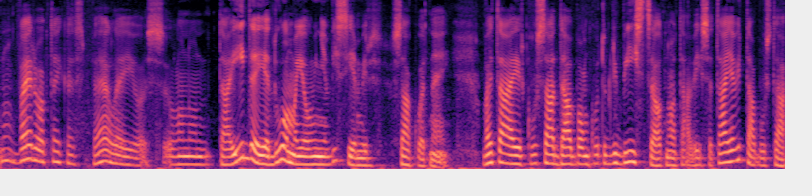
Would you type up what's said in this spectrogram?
nu, vairāk teikt, ka spēlējos. Un, un tā ideja, doma jau viņiem visiem ir sākotnēji vai tā ir klusā daba un ko tu gribi izcelt no tā visa. Tā jau ir tā būs tā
